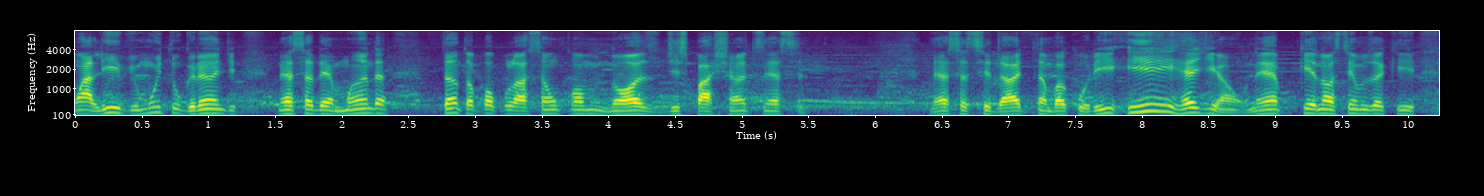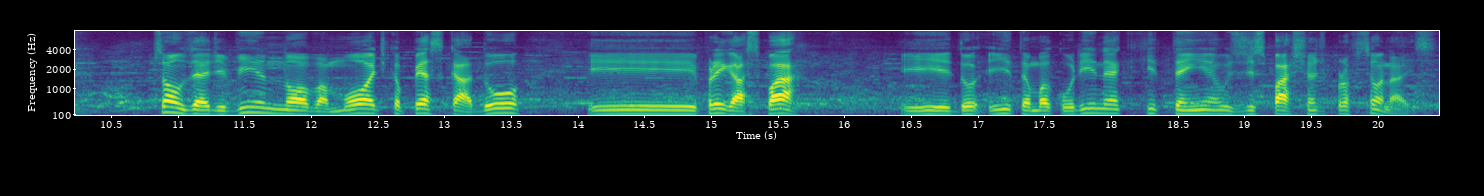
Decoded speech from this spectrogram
um alívio muito grande nessa demanda, tanto a população como nós despachantes nessa, nessa cidade de Tambacuri e região, né? Porque nós temos aqui São José Divino, Nova Módica, Pescador e Frei Gaspar e, do, e Tambacuri, né? Que tem os despachantes profissionais.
